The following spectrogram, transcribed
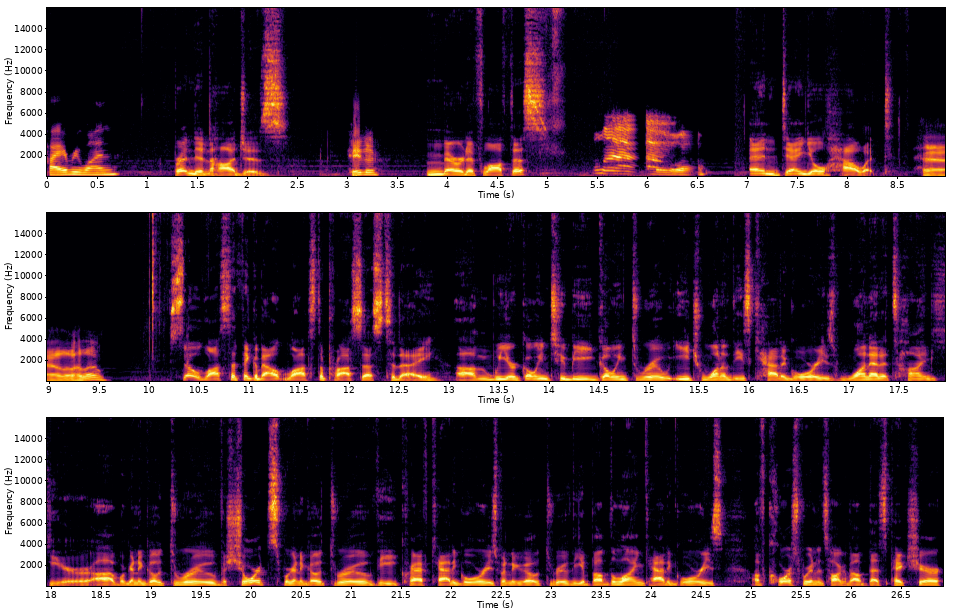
Hi, everyone. Brendan Hodges, Hey there. Meredith Loftus, Hello. and Daniel Howitt. Hello, hello. So, lots to think about, lots to process today. Um, we are going to be going through each one of these categories one at a time here. Uh, we're going to go through the shorts, we're going to go through the craft categories, we're going to go through the above the line categories. Of course, we're going to talk about Best Picture.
